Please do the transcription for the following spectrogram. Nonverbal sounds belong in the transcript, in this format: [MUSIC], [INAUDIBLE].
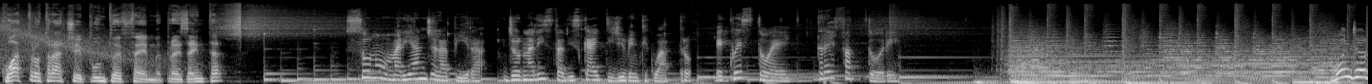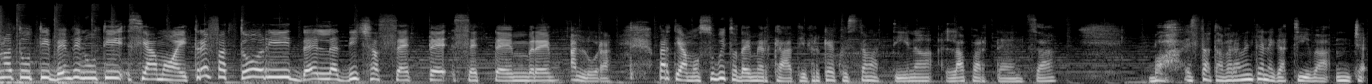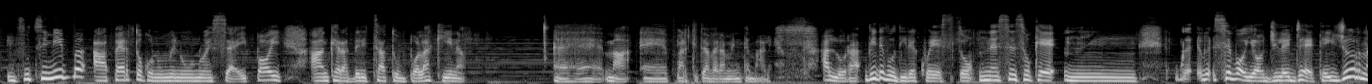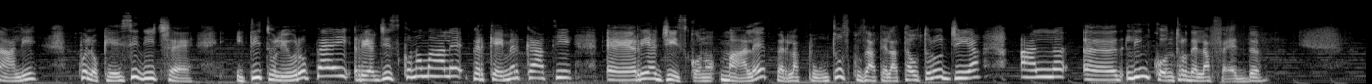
4Tracce.fm presenta. Sono Mariangela Pira, giornalista di Sky TG24 e questo è Tre Fattori. Buongiorno a tutti, benvenuti. Siamo ai tre fattori del 17 settembre. Allora, partiamo subito dai mercati perché questa mattina la partenza Boh, è stata veramente negativa. Mm, cioè, il Fuzimib ha aperto con un meno 1,6, poi ha anche raddrizzato un po' la china. Eh, ma è partita veramente male. Allora, vi devo dire questo, nel senso che mh, mm, se voi oggi leggete i giornali, quello che si dice è i titoli europei reagiscono male perché i mercati eh, reagiscono male, per l'appunto, scusate la tautologia, all'incontro eh, della Fed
